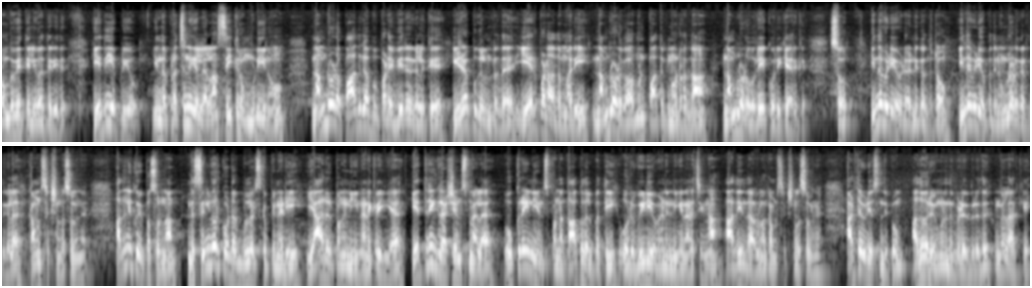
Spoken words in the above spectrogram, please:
ரொம்பவே தெளிவாக தெரியுது. எது எப்படியோ இந்த பிரச்சனைகள் எல்லாம் சீக்கிரம் முடியணும். நம்மளோட பாதுகாப்பு படை வீரர்களுக்கு இழப்புகள்ன்றதை ஏற்படாத மாதிரி நம்மளோட கவர்மெண்ட் பார்த்துக்கணுன்றது தான் நம்மளோட ஒரே கோரிக்கையாக இருக்கு. ஸோ இந்த வீடியோட எனக்கு வந்துட்டோம். இந்த வீடியோ பற்றி உங்களோட கருத்துக்களை கமெண்ட் செக்ஷனில் சொல்லுங்க. அதுலேயும் குறிப்பாக சொன்னால் இந்த சில்வர் கோட்டர் புல்லட்ஸ்க்கு பின்னாடி யார் இருப்பாங்கன்னு நீங்கள் நினைக்கிறீங்க? எத்தனை ரஷ்யன்ஸ் மேலே உக்ரைனியன்ஸ் பண்ண தாக்குதல் பற்றி ஒரு வீடியோ வேணும்னு நீங்கள் நினச்சிங்கன்னா அதையும் தாராளமாக கமெண்ட் செக்ஷனில் சொல்லுங்கள் அடுத்த வீடியோ சந்திப்போம். அதுவரை உங்களை இந்த விடுபெறுது உங்கள் எல்லாருக்கே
